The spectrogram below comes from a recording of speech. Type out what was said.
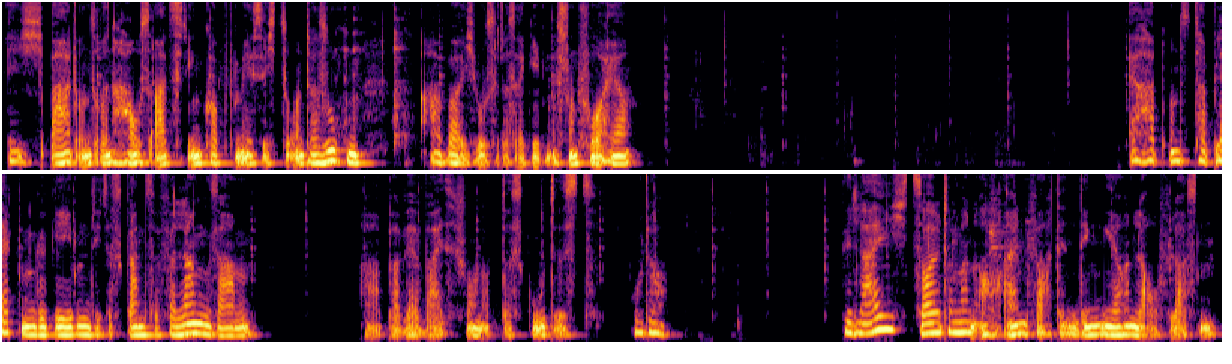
Ich bat unseren Hausarzt, ihn kopfmäßig zu untersuchen, aber ich wusste das Ergebnis schon vorher. Er hat uns Tabletten gegeben, die das Ganze verlangsamen. Aber wer weiß schon, ob das gut ist, oder? Vielleicht sollte man auch einfach den Dingen ihren Lauf lassen.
